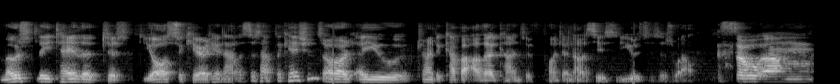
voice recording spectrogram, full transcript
mostly tailored to your security analysis applications, or are you trying to cover other kinds of pointer analysis uses as well? So um,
